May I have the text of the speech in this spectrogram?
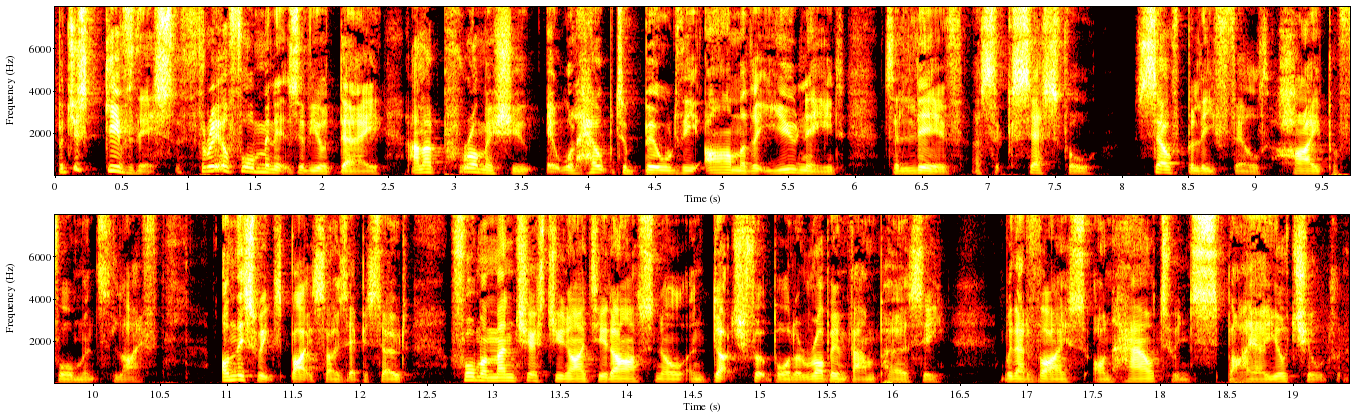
But just give this three or four minutes of your day, and I promise you it will help to build the armour that you need to live a successful, self belief filled, high performance life. On this week's bite sized episode, former Manchester United, Arsenal, and Dutch footballer Robin Van Persie with advice on how to inspire your children.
